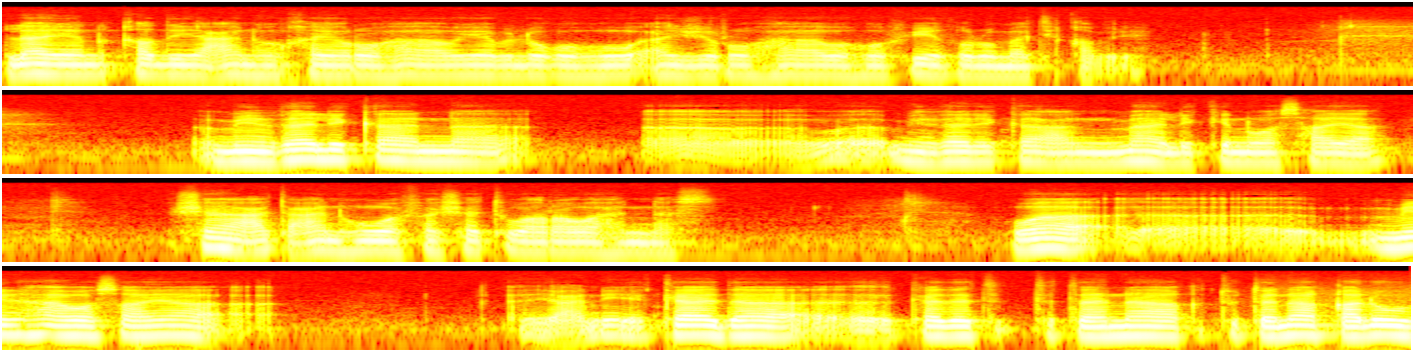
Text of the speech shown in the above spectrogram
لا ينقضي عنه خيرها ويبلغه أجرها وهو في ظلمات قبره. من ذلك أن من ذلك عن مالك وصايا شاعت عنه وفشت ورواها الناس. ومنها وصايا يعني كاد كادت تتناقل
